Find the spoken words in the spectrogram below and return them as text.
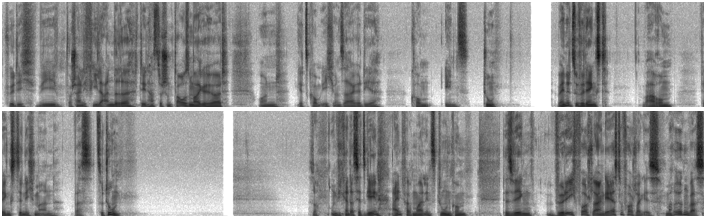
für dich wie wahrscheinlich viele andere. Den hast du schon tausendmal gehört. Und jetzt komme ich und sage dir, komm ins Tun. Wenn du zu viel denkst, warum fängst du nicht mal an, was zu tun? So, und wie kann das jetzt gehen? Einfach mal ins Tun kommen. Deswegen würde ich vorschlagen, der erste Vorschlag ist, mach irgendwas.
